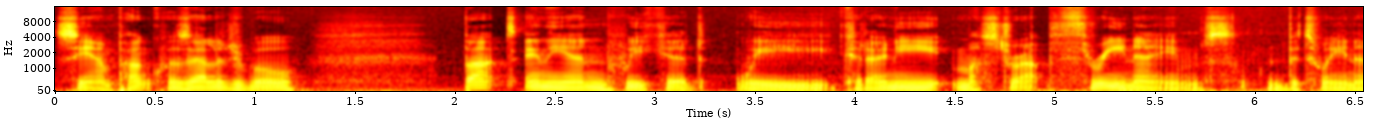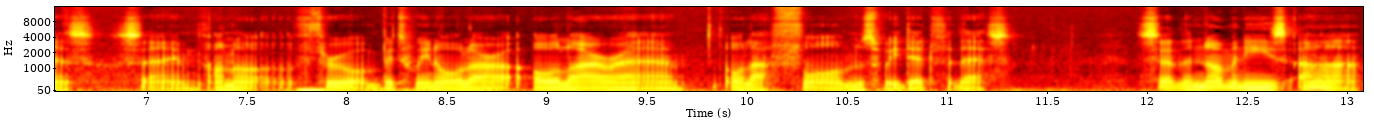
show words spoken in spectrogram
CM Punk was eligible. But in the end, we could we could only muster up three names between us. So on through between all our all our uh, all our forms we did for this. So the nominees are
